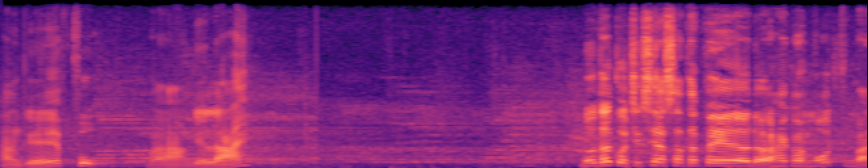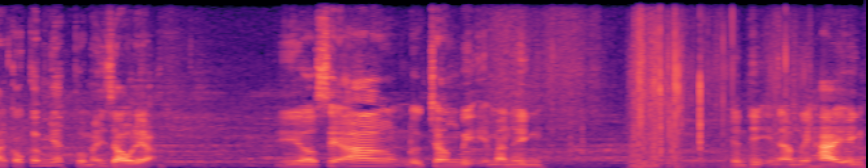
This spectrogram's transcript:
hàng ghế phụ và hàng ghế lái. Nội thất của chiếc xe Santa Fe đời 2021 phiên bản cao cấp nhất của máy dầu đấy ạ thì ờ, sẽ được trang bị màn hình hiển thị là 12 inch.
